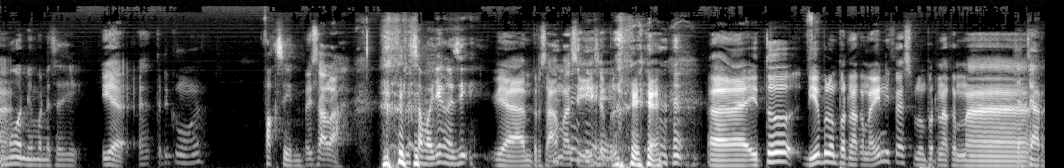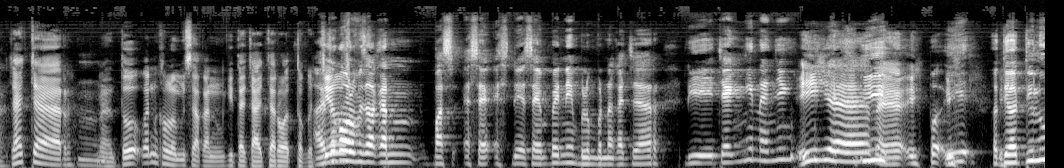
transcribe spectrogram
Imun, imunisasi. iya eh tadi gua ngomong Vaksin. eh, salah Itu sama aja gak sih? ya hampir sama sih sebenarnya Eh, itu dia belum pernah kena ini Ves belum pernah kena Cacar. cacar. Hmm. nah itu kan kalau misalkan kita cacar waktu Ah, itu kecil kalau misalkan pas S- SD SMP nih belum pernah cacar, dicengin anjing. iya kayak Pak, hati-hati lu.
